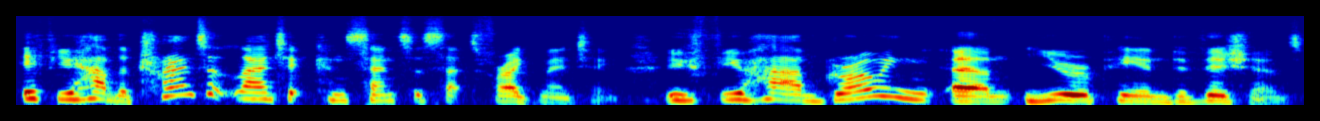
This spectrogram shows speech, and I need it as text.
if you have the transatlantic consensus that's fragmenting, if you have growing um, European divisions,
